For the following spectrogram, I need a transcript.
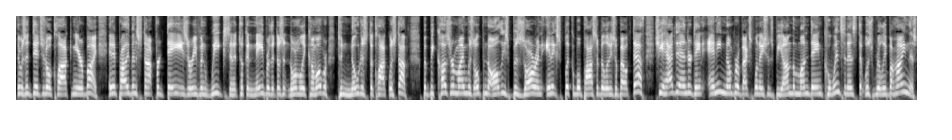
There was a digital clock nearby. It had probably been stopped for days or even weeks, and it took a neighbor that doesn't normally come over to notice the clock was stopped. But because her mind was open to all these bizarre and inexplicable possibilities about death, she had to entertain any number of explanations beyond the mundane coincidence that was really behind this.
